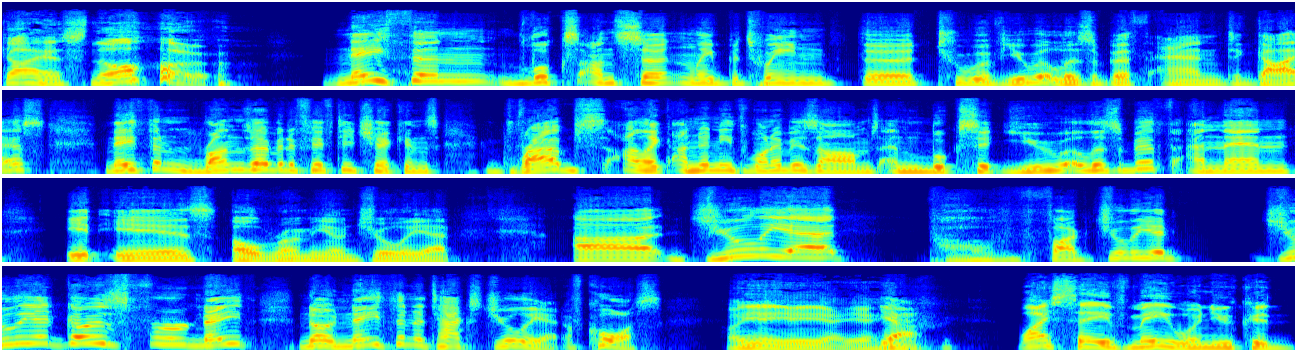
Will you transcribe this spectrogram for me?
Gaius, no. Nathan looks uncertainly between the two of you, Elizabeth and Gaius. Nathan runs over to 50 chickens, grabs uh, like underneath one of his arms and looks at you, Elizabeth, and then it is oh Romeo and Juliet. Uh Juliet oh fuck, Juliet Juliet goes for Nathan. No, Nathan attacks Juliet, of course. Oh, yeah, yeah, yeah, yeah. Yeah. Why save me when you could.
